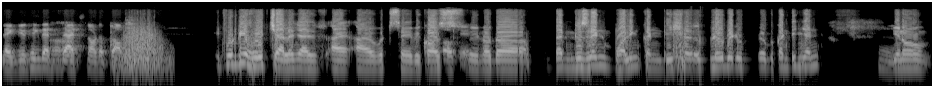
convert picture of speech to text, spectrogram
Like, do you think that uh, that's not a problem? It would be a huge challenge, I, I, I would say, because okay. you know the the New Zealand bowling condition, a little bit contingent. Hmm. You know,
